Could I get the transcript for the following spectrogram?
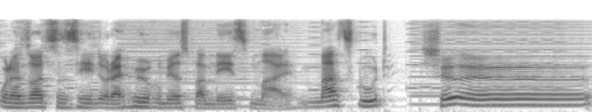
Und ansonsten sehen oder hören wir uns beim nächsten Mal. Macht's gut. Tschüss.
